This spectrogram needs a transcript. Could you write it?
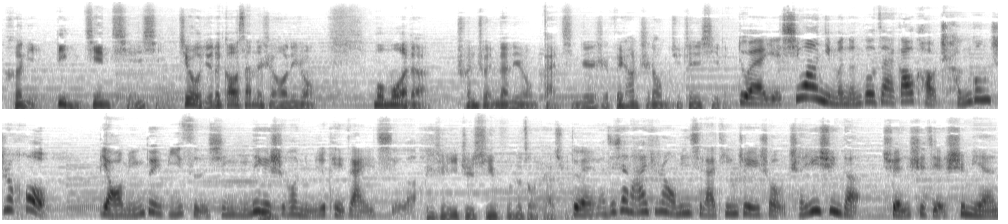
和你并肩前行。其实我觉得高三的时候那种默默的、纯纯的那种感情，真是非常值得我们去珍惜的。对，也希望你们能够在高考成功之后。”表明对彼此的心意，那个时候你们就可以在一起了，并且一直幸福的走下去。对，那接下来就让我们一起来听这一首陈奕迅的《全世界失眠》。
